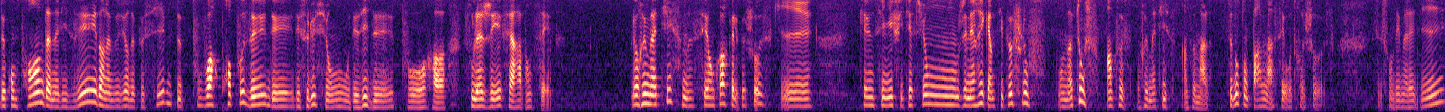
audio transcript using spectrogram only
de comprendre, d'analyser, dans la mesure de possible, de pouvoir proposer des, solutions ou des idées pour euh, soulager, faire avancer. Le rhumatisme, c'est encore quelque chose qui, qui, a une signification générique un petit peu floue. On a tous un peu rhumatisme, un peu mal. Ce dont on parle là, c'est autre chose. Ce sont des maladies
